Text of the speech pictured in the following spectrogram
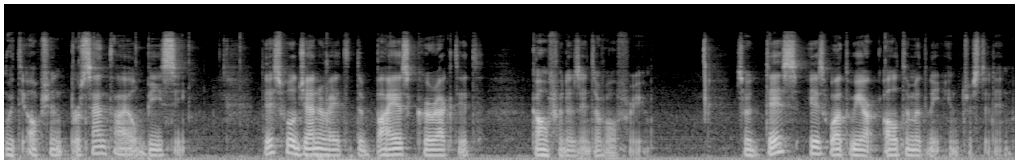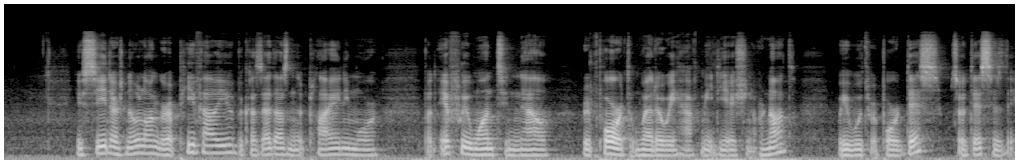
with the option percentile BC. This will generate the bias corrected confidence interval for you. So this is what we are ultimately interested in. You see there's no longer a p-value because that doesn't apply anymore. But if we want to now report whether we have mediation or not, we would report this. So this is the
